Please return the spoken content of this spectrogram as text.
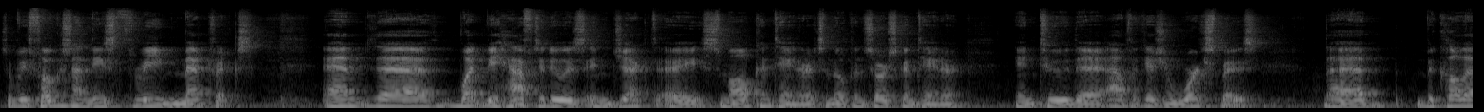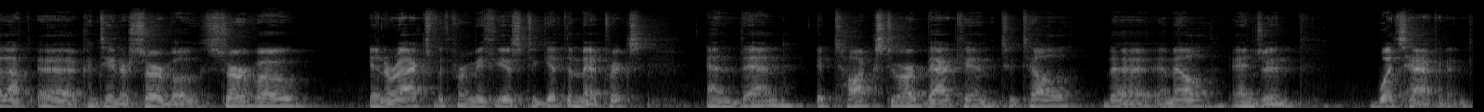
So we focus on these three metrics. And uh, what we have to do is inject a small container, it's an open source container, into the application workspace. Uh, we call that uh, container Servo. Servo interacts with Prometheus to get the metrics, and then it talks to our backend to tell the ML engine what's happening.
